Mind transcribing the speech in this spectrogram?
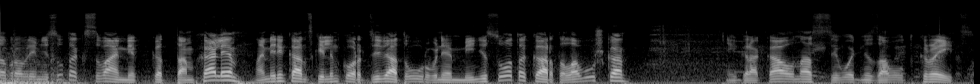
доброго времени суток, с вами Каттамхали, американский линкор 9 уровня Миннесота, карта ловушка. Игрока у нас сегодня зовут Крейтс.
